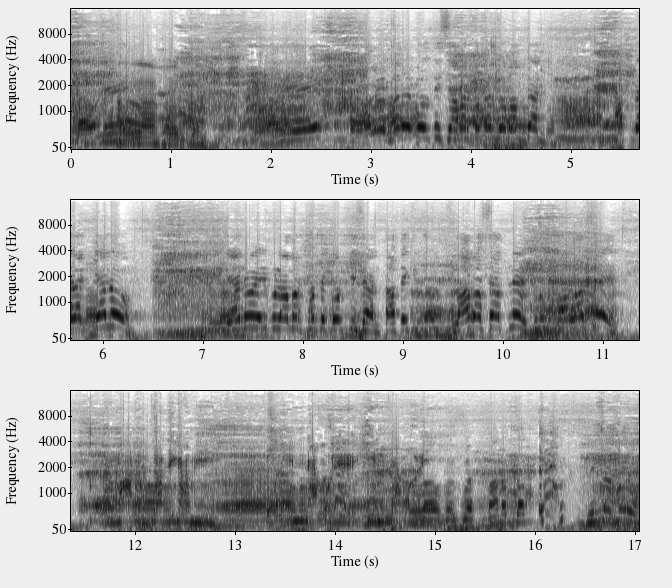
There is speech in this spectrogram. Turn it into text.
আমি ভালো ভালো বলতেছি আমার কথার জবাব দেন। আপনারা কেন? কেন এইগুলো আমার সাথে করতেছেন তাতে কি লাভ আছে আপনার? কোনো ফল আছে? মানব জাতিকে আমি ঘৃণা করি ঘৃণা করি। মানব জাত ঘৃণা করেন।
